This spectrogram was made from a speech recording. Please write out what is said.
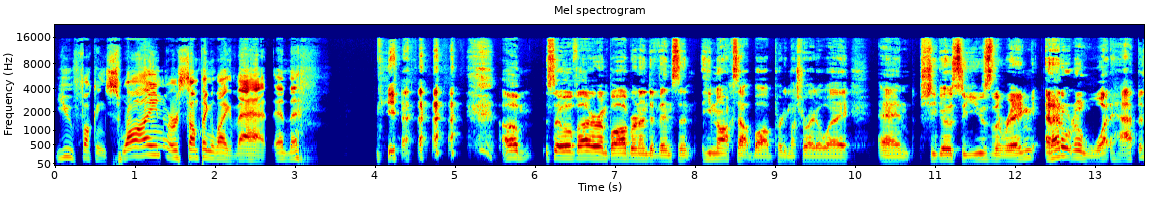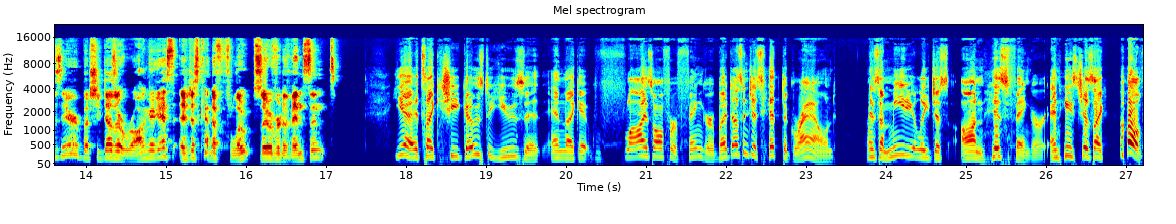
you fucking swine or something like that, and then yeah. um. So Elvira and Bob run into Vincent. He knocks out Bob pretty much right away, and she goes to use the ring. And I don't know what happens here, but she does it wrong. I guess it just kind of floats over to Vincent. Yeah, it's like she goes to use it, and like it flies off her finger, but it doesn't just hit the ground. It's immediately just on his finger, and he's just like, "Oh,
